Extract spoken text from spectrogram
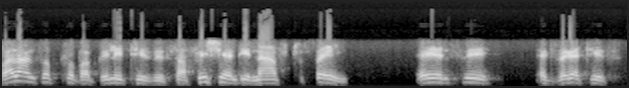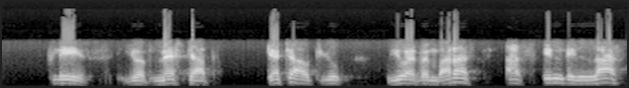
balance of probabilities is sufficient enough to say, ANC executives, please, you have messed up. Get out. You you have embarrassed us in the last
